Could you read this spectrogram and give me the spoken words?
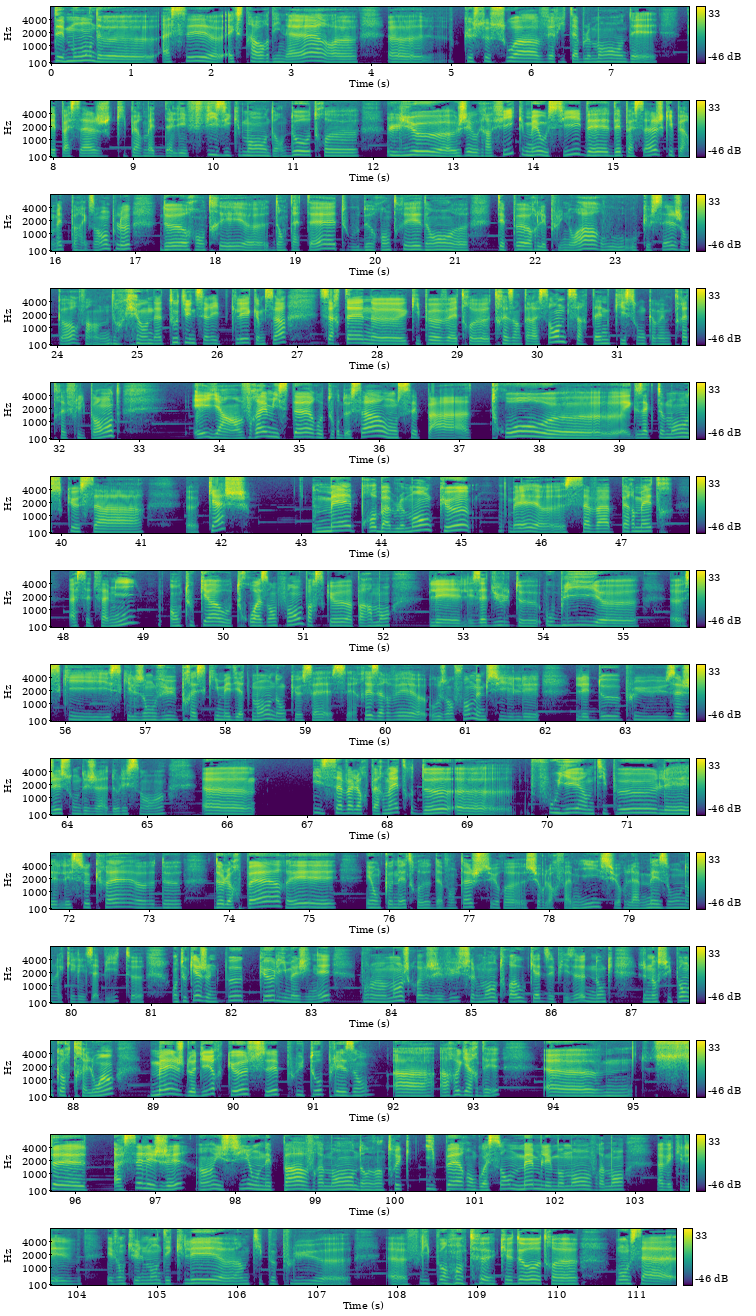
des mondes euh, assez euh, extraordinaires, euh, que ce soit véritablement des, des passages qui permettent d'aller physiquement dans d'autres euh, lieux euh, géographiques, mais aussi des, passages qui permettent par exemple de rentrer euh, dans ta tête ou de rentrer dans tes peurs les plus noires ou, que sais-je encore. Enfin, donc on a toute une série de clés comme ça, certaines qui peuvent être très intéressantes, certaines qui sont quand même très très flippantes. Et il y a un vrai mystère autour de ça. On ne sait pas euh, exactement ce que ça euh, cache, mais probablement que ben, euh, ça va permettre à cette famille, en tout cas aux trois enfants, parce que apparemment les, adultes oublient ce qu'ils ont vu presque immédiatement, donc c'est réservé aux enfants, même si les, les deux plus âgés sont déjà adolescents. Hein ça va leur permettre de euh, fouiller un petit peu les, secrets euh, de, de leur père et, et en connaître davantage sur, euh, sur leur famille, sur la maison dans laquelle ils habitent. En tout cas, je ne peux que l'imaginer. Pour le moment, je crois que j'ai vu seulement trois ou quatre épisodes, donc je n'en suis pas encore très loin. Mais je dois dire que c'est plutôt plaisant à, à regarder. c'est assez léger. Hein. Ici, on n'est pas vraiment dans un truc hyper angoissant, même les moments vraiment avec les, éventuellement des clés euh, un petit peu plus euh, euh, flippantes que d'autres. bon, ça,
